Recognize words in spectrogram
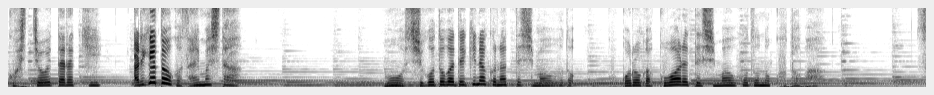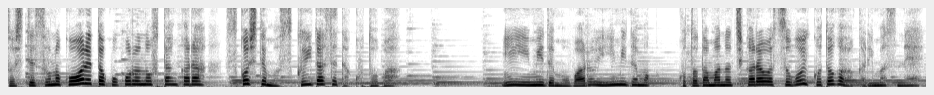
ご視聴いただきありがとうございました。もう仕事ができなくなってしまうほど心が壊れてしまうほどの言葉。そしてその壊れた心の負担から少しでも救い出せた言葉。いい意味でも悪い意味でも言霊の力はすごいことがわかりますね。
